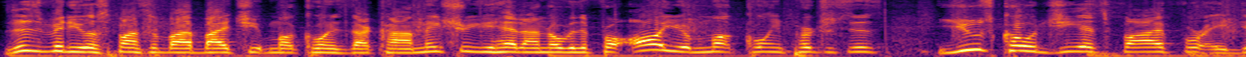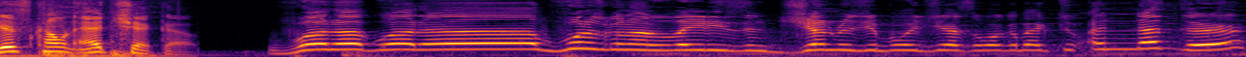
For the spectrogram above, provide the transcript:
This video is sponsored by BuyCheapMutCoins.com. Make sure you head on over there for all your MUT Coin purchases. Use code GS5 for a discount at checkout. What up, what up? What is going on, ladies and gentlemen? It's your boy GS, and welcome back to another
